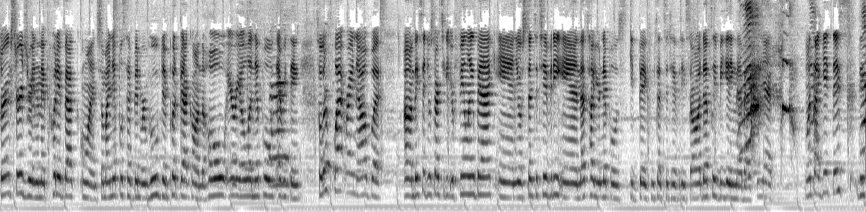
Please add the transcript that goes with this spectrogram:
during surgery and then they put it back on. So my nipples have been removed and put back on. The whole areola, nipples, everything. So they're flat right now, but um, they said you'll start to get your feeling back and your sensitivity and that's how your nipples get big from sensitivity. So I'll definitely be getting that back. So yes, once I get this, these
